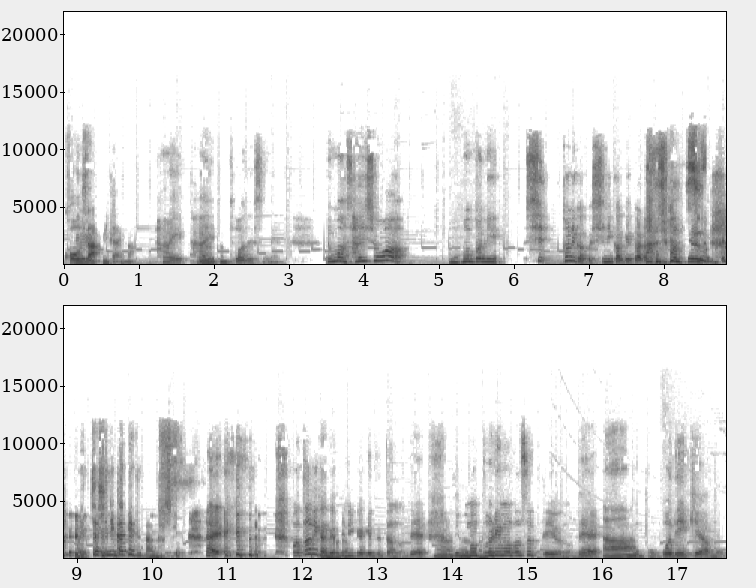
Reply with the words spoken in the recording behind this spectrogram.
講座みたいな。はいはい、うんうん。そうですね。でまあ最初はもう本当にしとにかく死にかけから始まってるめっちゃ死にかけてたんです。はい。もうとにかく死にかけてたので自分を取り戻すっていうので、うボディケアも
